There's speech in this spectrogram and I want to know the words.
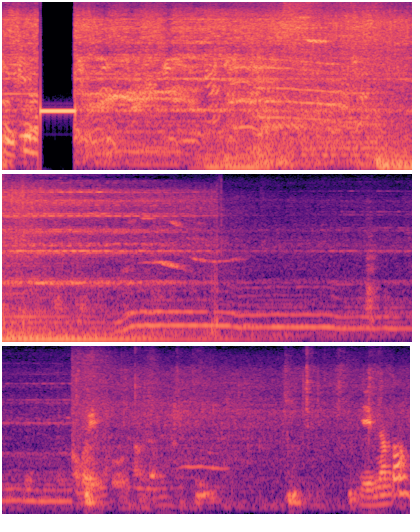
Okay. Game na to.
